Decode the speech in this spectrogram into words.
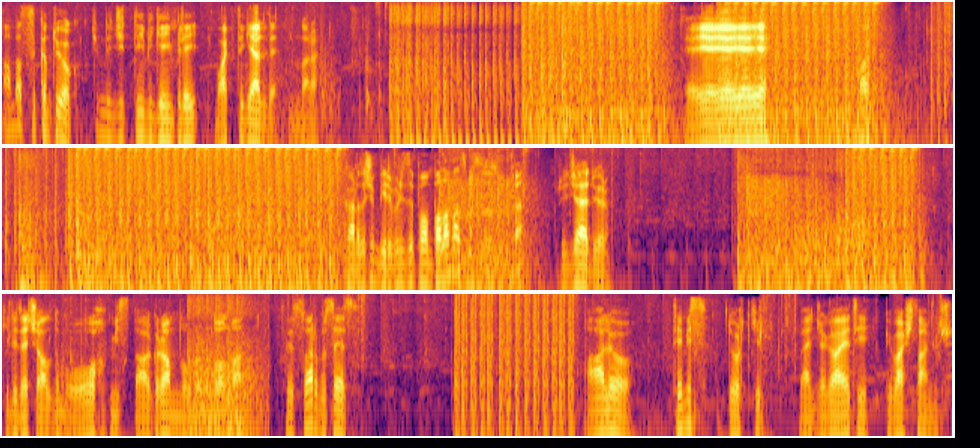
Ama sıkıntı yok. Şimdi ciddi bir gameplay vakti geldi bunlara. Hey hey hey hey. Bak. Kardeşim birbirinizi pompalamaz mısınız lütfen? Rica ediyorum. Kili de çaldım. Oh mis daha gram numurumda olman. Ses var mı ses? Alo. Temiz. 4 kill. Bence gayet iyi. Bir başlangıç.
